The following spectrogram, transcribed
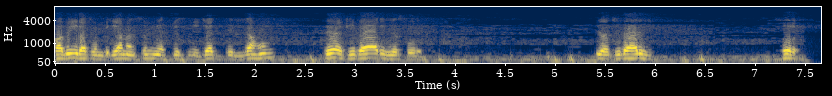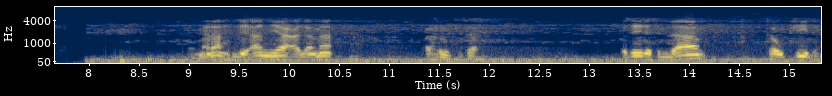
قبيلة باليمن سميت باسم جد لهم باعتباره صرف باعتباره صرف معناه لأن يعلم أهل الكتاب. فزيدت اللام توكيدا.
